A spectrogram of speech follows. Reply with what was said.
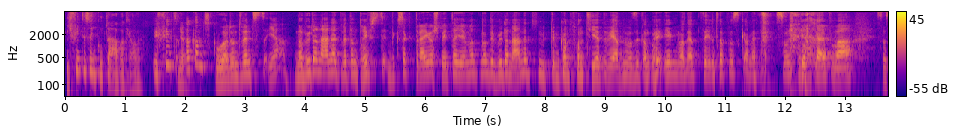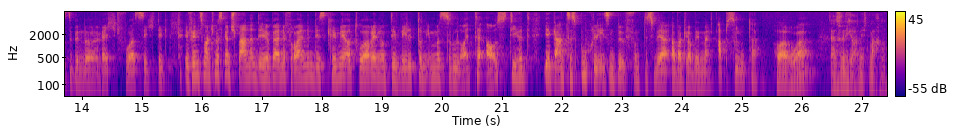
Ich finde das ein guter Aberglaube. Ich finde es ja. auch ganz gut. Und wenn es, ja, man will dann auch nicht, weil dann triffst wie gesagt, drei Jahre später jemanden und ich will dann auch nicht mit dem konfrontiert werden, was ich dann irgendwann erzählt habe, was gar nicht so spruchreif war. Das heißt, ich bin da recht vorsichtig. Ich finde es manchmal ganz spannend. Ich habe eine Freundin, die ist Krimi-Autorin und die wählt dann immer so Leute aus, die halt ihr ganzes Buch lesen dürfen. Und das wäre aber, glaube ich, mein absoluter Horror. Das würde ich auch nicht machen.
